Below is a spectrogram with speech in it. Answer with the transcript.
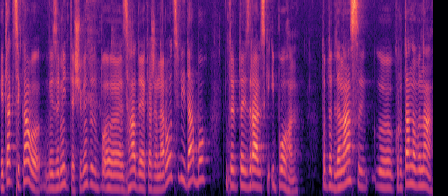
І так цікаво, ви замітьте, що він тут е, згадує, каже, народ свій, да, Бог, тобто ізраїльський, і поган. Тобто для нас е, крута новина.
